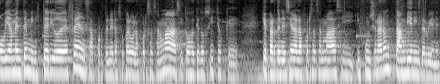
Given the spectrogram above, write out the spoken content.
Obviamente, Ministerio de Defensa, por tener a su cargo las Fuerzas Armadas y todos aquellos sitios que, que pertenecían a las Fuerzas Armadas y, funcionaron, también interviene.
